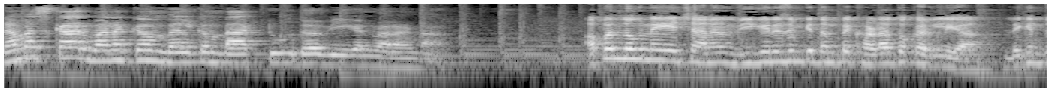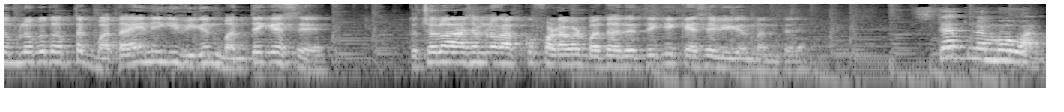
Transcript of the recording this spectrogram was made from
नमस्कार वनकम welcome back to the vegan veranda अपन लोग ने ये चैनल वीगनिज्म के दम पे खड़ा तो कर लिया लेकिन तुम लोग को तो अब तक बताया नहीं कि वीगन बनते कैसे है। तो चलो आज हम लोग आपको फटाफट बता देते हैं कि कैसे वीगन बनते हैं। स्टेप नंबर वन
